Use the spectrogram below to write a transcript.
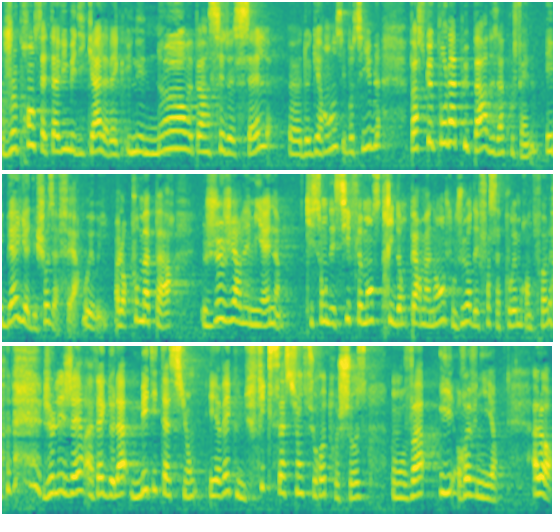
je prends cet avis médical avec une énorme pincée de sel, euh, de guérance si possible, parce que pour la plupart des acouphènes, eh bien, il y a des choses à faire. Oui, oui. Alors, pour ma part, je gère les miennes, qui sont des sifflements stridents permanents. Je vous jure, des fois, ça pourrait me rendre folle. je les gère avec de la méditation et avec une fixation sur autre chose. On va y revenir. Alors,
